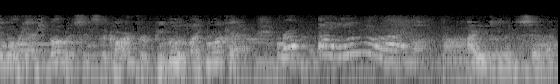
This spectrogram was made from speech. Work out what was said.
annual cash bonus. It's the card for people who like more cash. What's the name? I usually say that.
